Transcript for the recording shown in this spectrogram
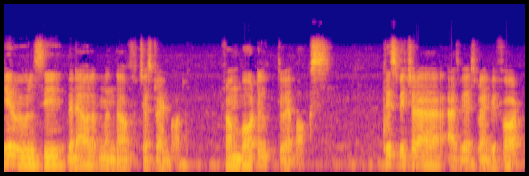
here we will see the development of chest drain bottle from bottle to a box. This picture uh, as we explained before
